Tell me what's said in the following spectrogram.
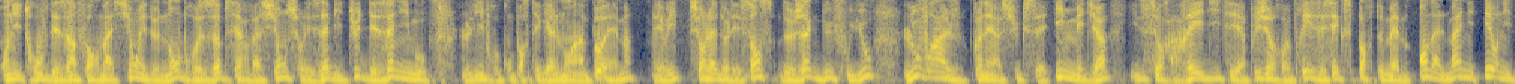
On y trouve des informations et de nombreuses observations sur les habitudes des animaux. Le livre comporte également un poème, et eh oui, sur l'adolescence de Jacques Dufouillou. L'ouvrage connaît un succès immédiat. Il sera réédité à plusieurs reprises et s'exporte même en Allemagne et en Italie.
